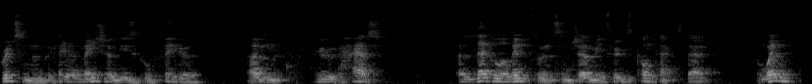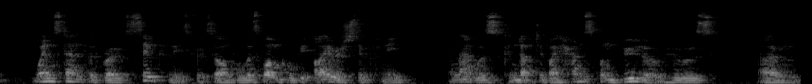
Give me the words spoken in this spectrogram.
Britain and became a major musical figure um, who had a level of influence in Germany through his contacts there. And when, when Stanford wrote symphonies, for example, there's one called the Irish Symphony, and that was conducted by Hans von Bülow, who was um,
